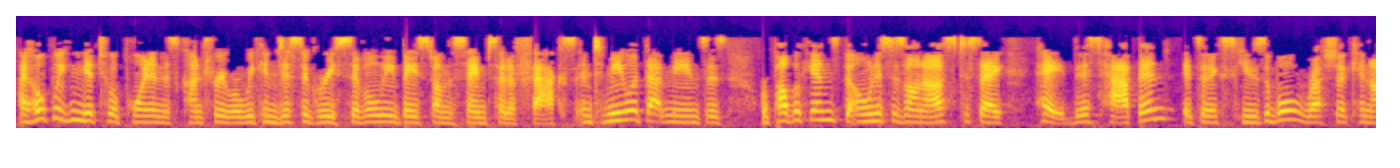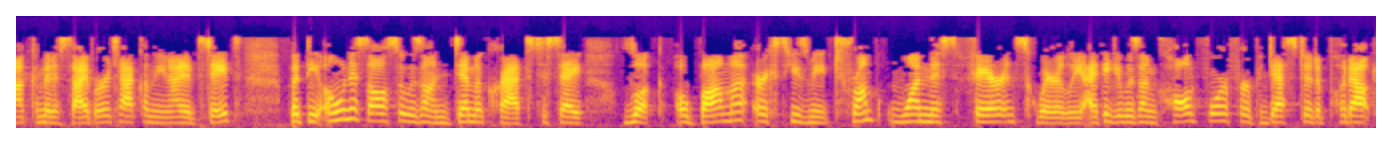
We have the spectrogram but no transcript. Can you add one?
I hope we can get to a point in this country where we can disagree civilly based on the same set of facts. And to me, what that means is Republicans, the onus is on us to say, hey, this happened. It's inexcusable. Russia cannot commit a cyber attack on the United States. But the onus also is on Democrats to say, look, Obama, or excuse me, Trump won this fair and squarely. I think it was uncalled for for Podesta to put out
